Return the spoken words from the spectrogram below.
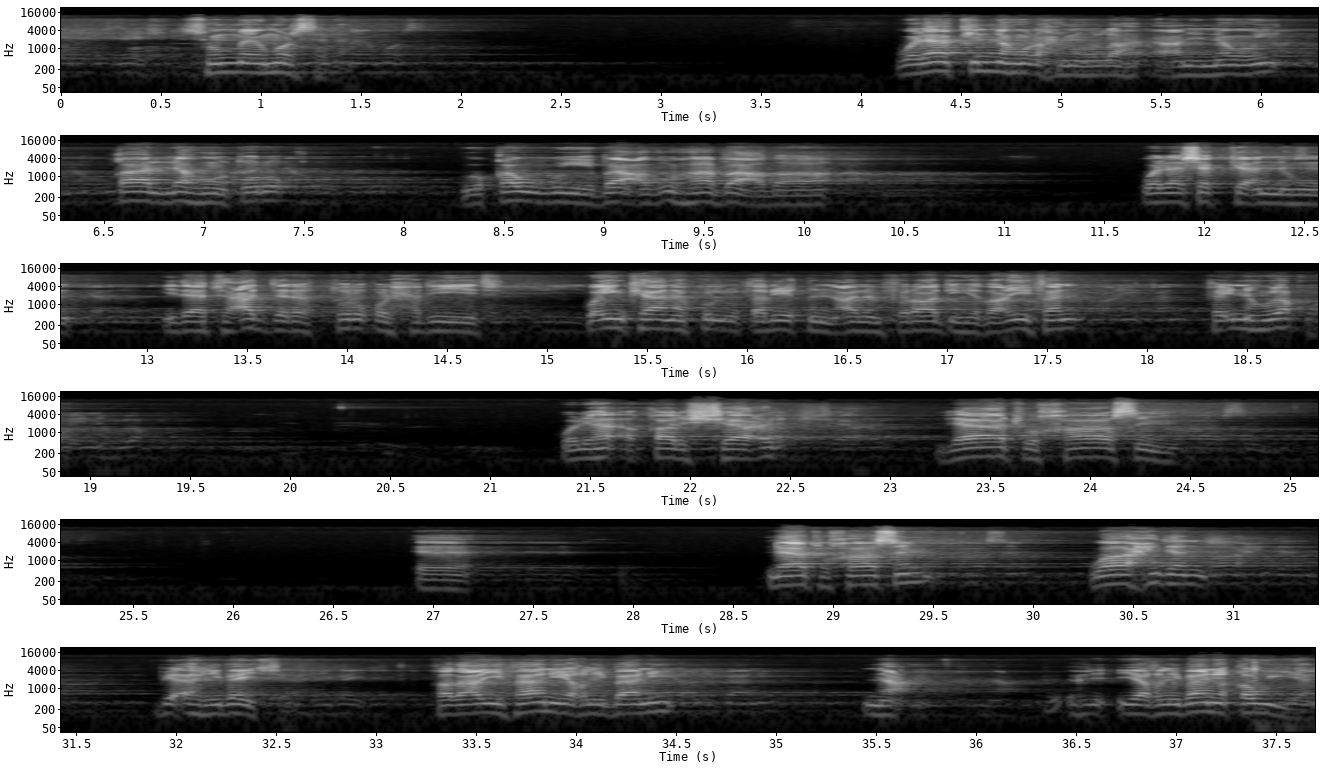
سمي مرسلا. ولكنه رحمه الله عن النووي قال له طرق يقوي بعضها بعضا. ولا شك أنه إذا تعددت طرق الحديث وإن كان كل طريق على انفراده ضعيفا فإنه يقوى. ولهذا قال الشاعر لا تخاصم آه، لا تخاصم واحدا بأهل بيته فضعيفان يغلبان نعم يغلبان قويا.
